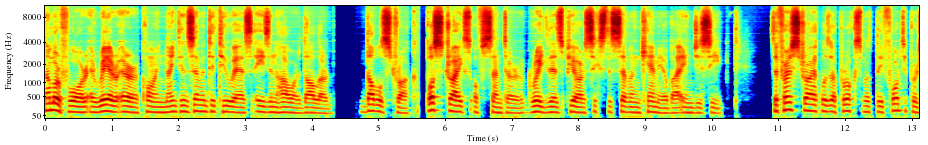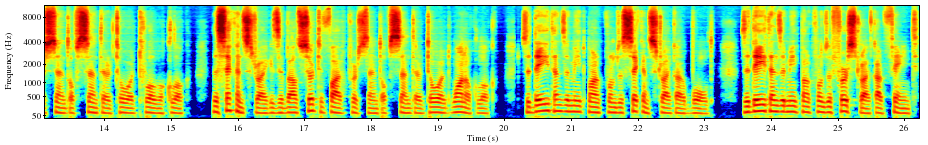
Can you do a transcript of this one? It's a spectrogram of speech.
Number 4. A rare error coin 1972 Eisenhower dollar. Double struck. Both strikes of center, graded as PR67 cameo by NGC. The first strike was approximately 40% of center toward 12 o'clock. The second strike is about 35% of center toward 1 o'clock. The date and the mint mark from the second strike are bold. The date and the mint mark from the first strike are faint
